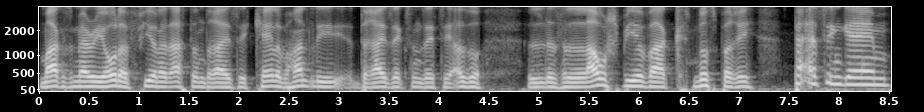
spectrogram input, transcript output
Marcus Mariota 438, Caleb Huntley 366. Also das Laufspiel war knusperig. Passing Game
